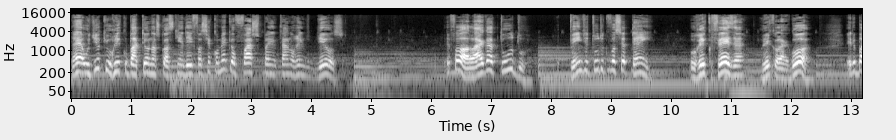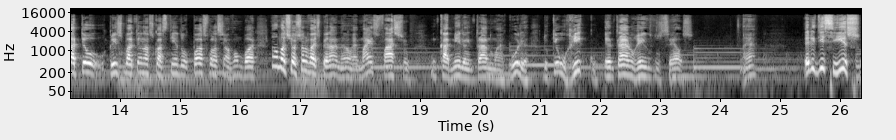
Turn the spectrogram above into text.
né? O dia que o rico bateu nas cosquinhas dele e falou assim: Como é que eu faço para entrar no reino de Deus? Ele falou: ó, Larga tudo, vende tudo que você tem. O rico fez, é? O rico largou. Ele bateu, o Cristo bateu nas costinhas do poço e falou assim: ó, vamos embora. Não, mas senhor, o senhor não vai esperar, não. É mais fácil um camelo entrar numa agulha do que um rico entrar no reino dos céus. Né? Ele disse isso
